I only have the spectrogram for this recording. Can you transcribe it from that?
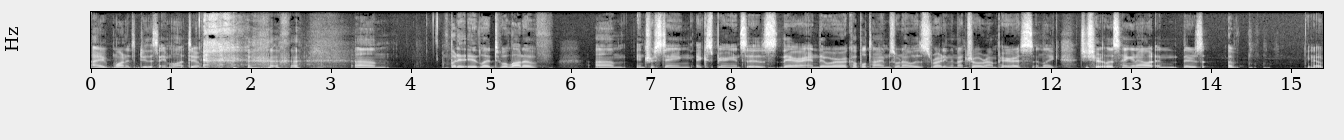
I wanted to do the same a lot too. um, but it, it led to a lot of um, interesting experiences there. And there were a couple times when I was riding the metro around Paris and like just shirtless, hanging out, and there's a you know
